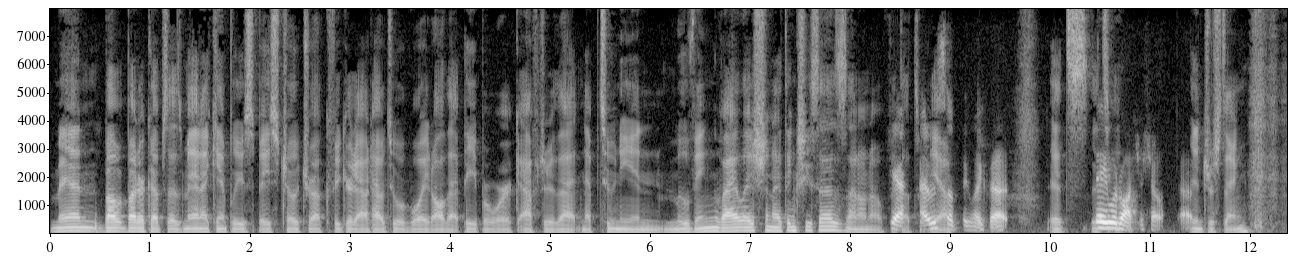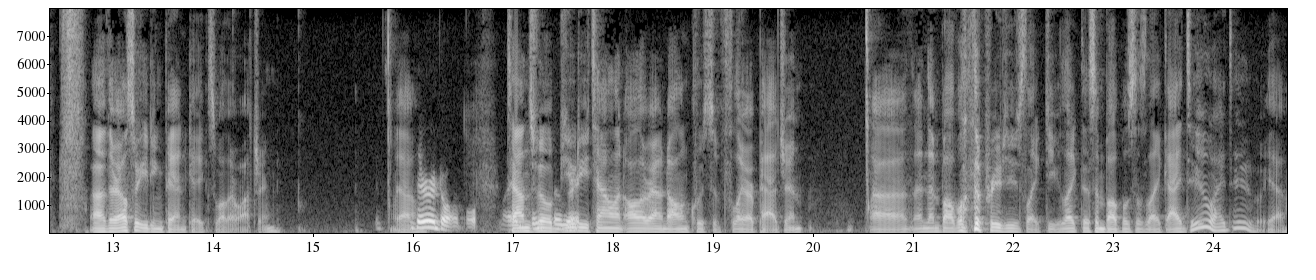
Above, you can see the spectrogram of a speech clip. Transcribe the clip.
Man, Buttercup says, "Man, I can't believe Space Tow Truck figured out how to avoid all that paperwork after that Neptunian moving violation." I think she says. I don't know. If Yeah, that's I was yeah. something like that. It's, it's They would watch a show like that. interesting. Uh, they're also eating pancakes while they're watching. Yeah. They're adorable. Like, Townsville they're so beauty great. talent all around all inclusive flair pageant. Uh, and then Bubble the preview's like, "Do you like this?" And Bubbles is like, "I do, I do." Yeah,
